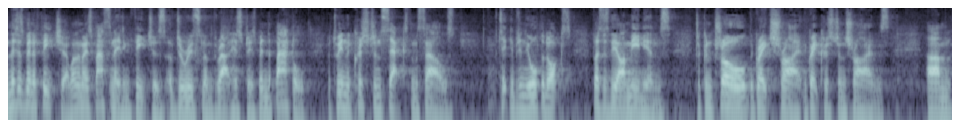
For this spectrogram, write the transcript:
And this has been a feature, one of the most fascinating features of Jerusalem throughout history, has been the battle between the Christian sects themselves, particularly between the Orthodox versus the Armenians, to control the great shrine, the great Christian shrines. Um,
